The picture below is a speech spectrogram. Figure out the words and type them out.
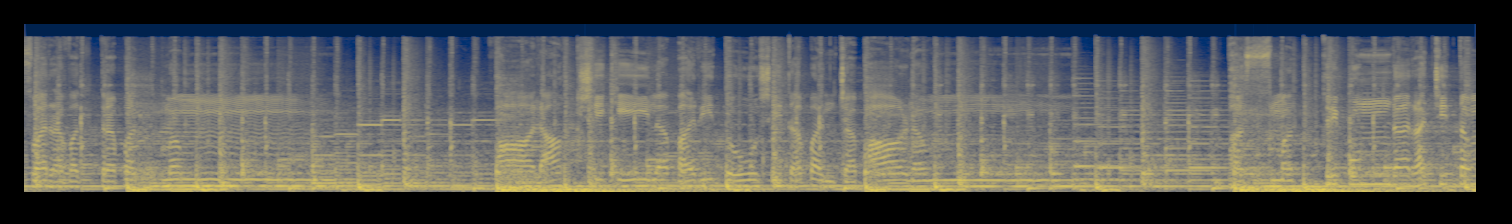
परमेश्वरवक्त्रपद्मम् पालाक्षिकीलपरितोषितपञ्चबाणम् भस्मत्रिपुण्डरचितं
